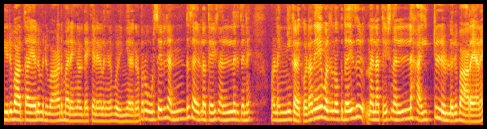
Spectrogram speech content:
ഈ ഒരു ഭാഗത്തായാലും ഒരുപാട് മരങ്ങളുടെ ഇലകൾ ഇങ്ങനെ പൊഴിഞ്ഞ് കിടക്കണം അപ്പോൾ റോഡ് സൈഡിൽ രണ്ട് സൈഡിലും അത്യാവശ്യം നല്ല രീതി തന്നെ ഉണങ്ങി കിടക്കുന്നുണ്ട്. അതേപോലെ നോക്കുക ഇത് നല്ല അത്യാവശ്യം നല്ല ഹൈറ്റിലുള്ളൊരു പാറയാണ്.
